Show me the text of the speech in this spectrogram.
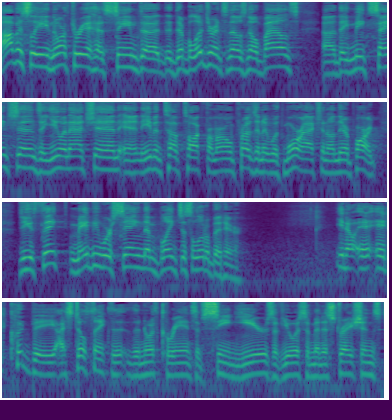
obviously North Korea has seemed uh, their belligerence knows no bounds. Uh, they meet sanctions and UN action and even tough talk from our own president with more action on their part. Do you think maybe we're seeing them blink just a little bit here? You know, it, it, could be. I still think the, the North Koreans have seen years of U.S. administrations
